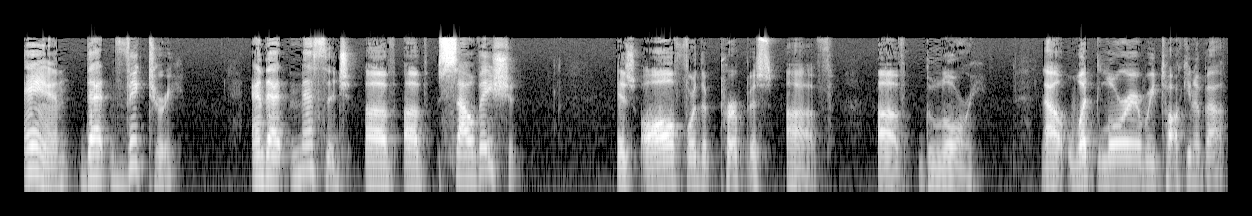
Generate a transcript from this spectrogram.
and that victory and that message of, of salvation is all for the purpose of, of glory. Now, what glory are we talking about?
